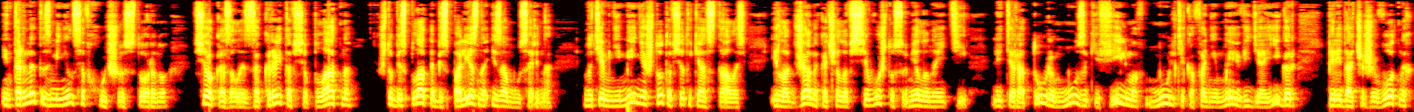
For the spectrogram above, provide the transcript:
Интернет изменился в худшую сторону. Все оказалось закрыто, все платно, что бесплатно, бесполезно и замусорено. Но тем не менее что-то все-таки осталось, и Ладжа накачала всего, что сумела найти – литературы, музыки, фильмов, мультиков, аниме, видеоигр, передачи животных,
